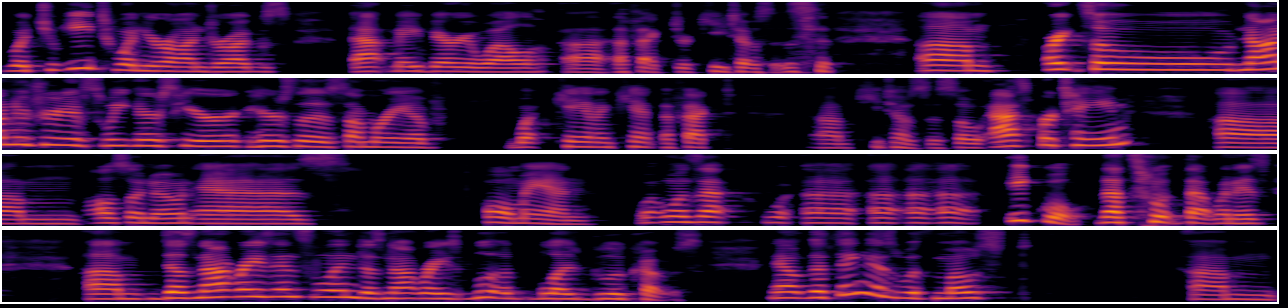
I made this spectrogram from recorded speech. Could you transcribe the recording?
what you eat when you're on drugs, that may very well uh, affect your ketosis. um, all right, so non-nutritive sweeteners here. Here's the summary of what can and can't affect um, ketosis. So aspartame, um, also known as, oh man, what was that? Uh, uh, uh, uh, equal. That's what that one is. Um, does not raise insulin, does not raise blood, blood glucose. Now, the thing is with most um,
